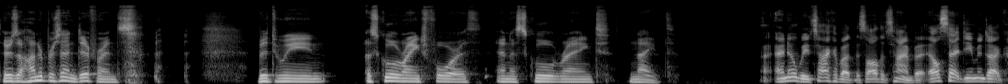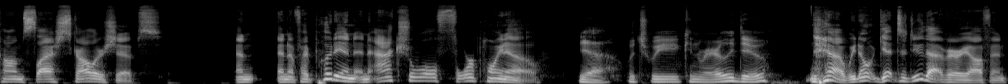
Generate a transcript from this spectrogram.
There's a 100% difference between a school ranked fourth and a school ranked ninth. I- know we talk about this all the time, but lsatdemon.com slash scholarships. And and if I put in an actual 4.0, Yeah. Which we can rarely do. yeah, we don't get to do that very often.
